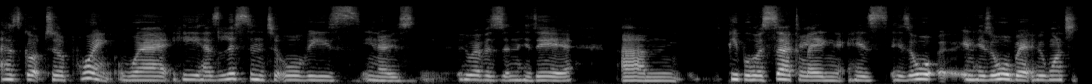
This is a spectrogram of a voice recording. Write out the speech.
has got to a point where he has listened to all these, you know, whoever's in his ear, um, people who are circling his his or, in his orbit who want to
